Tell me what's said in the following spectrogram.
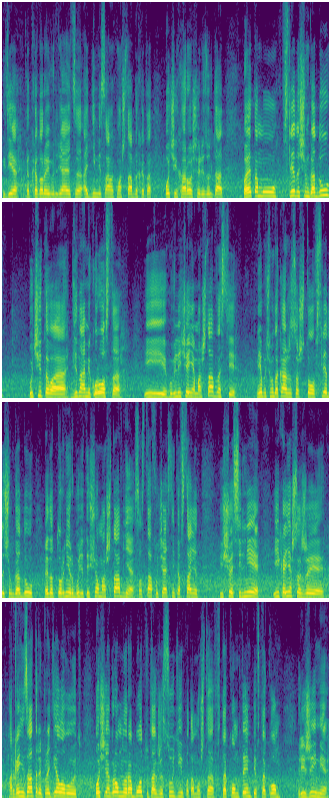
где, ко- которые являются одними из самых масштабных, это очень хороший результат. Поэтому в следующем году, учитывая динамику роста и увеличение масштабности, мне почему-то кажется, что в следующем году этот турнир будет еще масштабнее, состав участников станет еще сильнее. И, конечно же, организаторы проделывают очень огромную работу, также судьи, потому что в таком темпе, в таком режиме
